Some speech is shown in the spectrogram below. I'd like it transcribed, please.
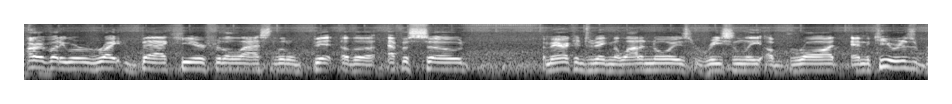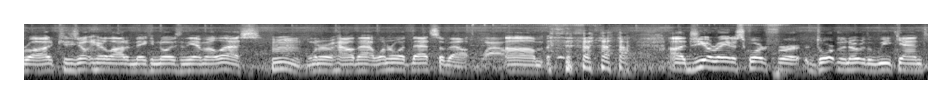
All right, buddy, we're right back here for the last little bit of the episode. Americans are making a lot of noise recently abroad, and the keyword is abroad because you don't hear a lot of making noise in the MLS. Hmm, wonder how that, wonder what that's about. Wow. Um, uh, Gio Reyna scored for Dortmund over the weekend.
